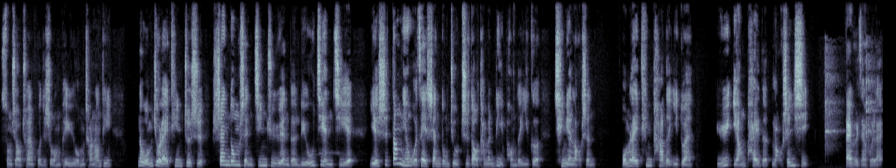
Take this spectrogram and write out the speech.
宋小川或者是王佩瑜，我们常常听。那我们就来听，这是山东省京剧院的刘建杰。也是当年我在山东就知道他们力捧的一个青年老生，我们来听他的一段渔洋派的老生戏，待会儿再回来。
